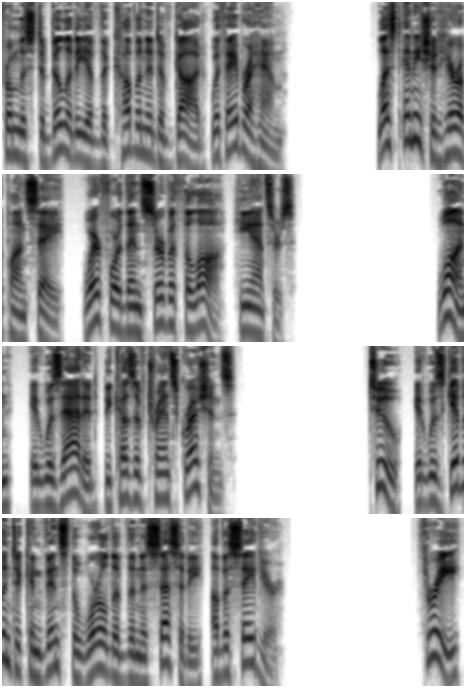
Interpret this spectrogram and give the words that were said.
From the stability of the covenant of God with Abraham. Lest any should hereupon say, Wherefore then serveth the law? he answers. 1. It was added because of transgressions. 2. It was given to convince the world of the necessity of a Savior. 3.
